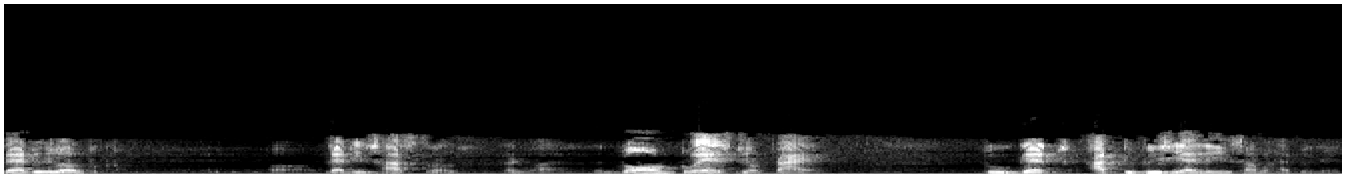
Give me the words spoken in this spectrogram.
that will also come. Uh, that is Shastra's advice. Don't waste your time to get artificially some happiness.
